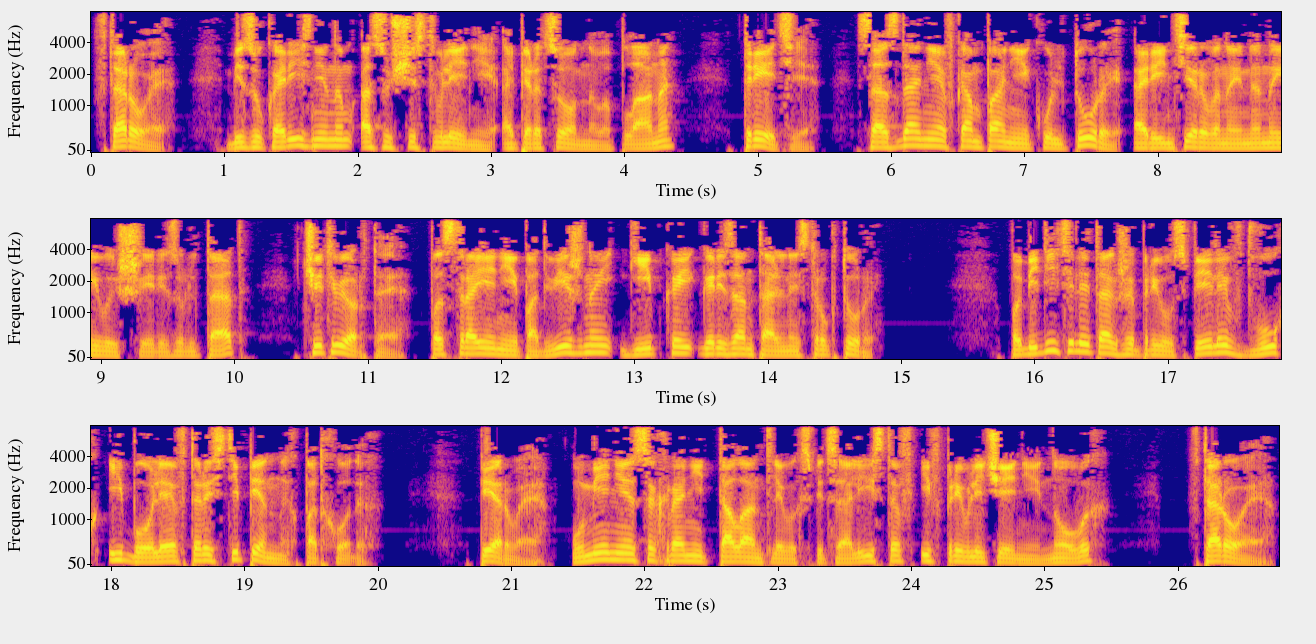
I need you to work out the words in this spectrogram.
Второе. Безукоризненном осуществлении операционного плана. Третье. Создание в компании культуры, ориентированной на наивысший результат. Четвертое. Построение подвижной, гибкой, горизонтальной структуры. Победители также преуспели в двух и более второстепенных подходах. Первое. Умение сохранить талантливых специалистов и в привлечении новых. Второе.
